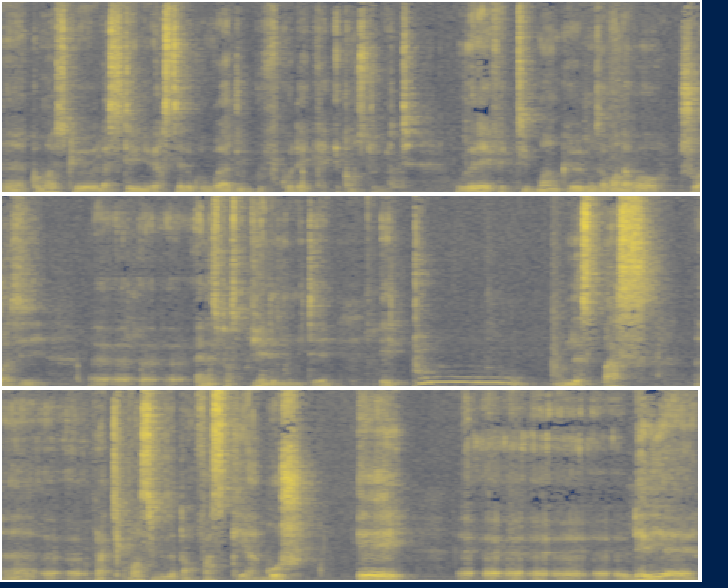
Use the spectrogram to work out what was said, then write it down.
hein, comment est-ce que la cité universitaire de Congola du Bif est construite. Vous verrez effectivement que nous avons d'abord choisi un espace bien délimité et tout l'espace Hein, pratiquement si vous êtes en face qui est à gauche et euh, euh, euh, derrière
